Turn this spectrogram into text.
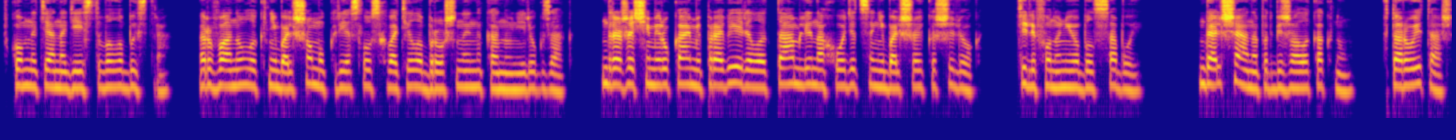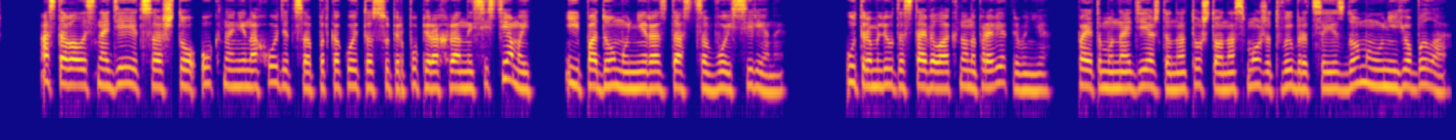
В комнате она действовала быстро. Рванула к небольшому креслу, схватила брошенный накануне рюкзак. Дрожащими руками проверила, там ли находится небольшой кошелек. Телефон у нее был с собой. Дальше она подбежала к окну. Второй этаж. Оставалось надеяться, что окна не находятся под какой-то супер-пупер охранной системой и по дому не раздастся вой сирены. Утром Люда ставила окно на проветривание, поэтому надежда на то, что она сможет выбраться из дома, у нее была.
